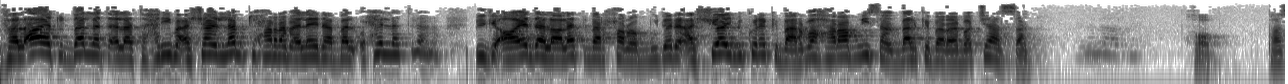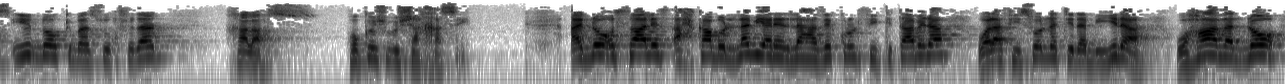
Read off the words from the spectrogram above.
فالآية دلت على تحریم اشیاء لم تحرم علينا بل احلت لنا. میگه آیه دلالت بر حرام بودن اشیایی می‌کنه که بر ما حرام نیستند بلکه برای ما چه هستند؟ خب پس این نوع که منسوخ شدن خلاص حکمش مشخصه. النوع الثالث أحكام لم يرد لها ذكر في كتابنا ولا في سنة نبينا. وهذا النوع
